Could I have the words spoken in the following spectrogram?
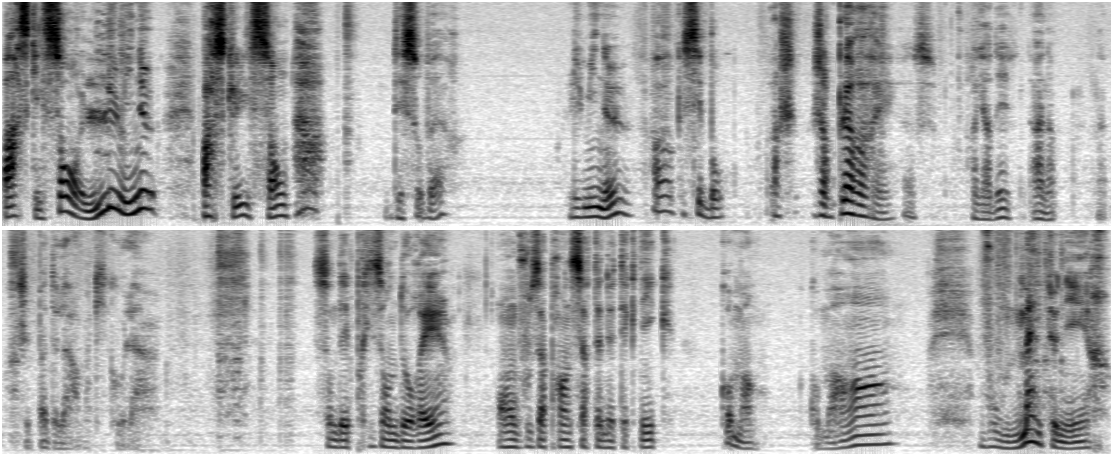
parce qu'ils sont lumineux, parce qu'ils sont ah, des sauveurs. Lumineux, oh que c'est beau. Ah, j'en pleurerai. Regardez, ah non, j'ai pas de larmes qui coulent. Ce sont des prisons dorées. On vous apprend certaines techniques. Comment? Comment vous maintenir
